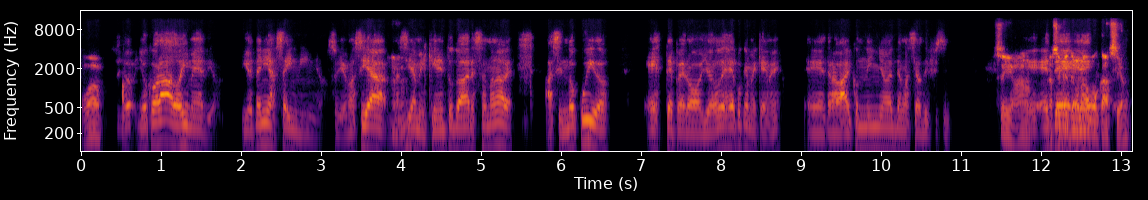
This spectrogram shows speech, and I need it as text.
Wow. Yo, yo cobraba dos y medio. Y yo tenía seis niños. So, yo me hacía, me hacía 1.500 dólares semanales haciendo cuido, este, pero yo lo dejé porque me quemé. Eh, trabajar con niños es demasiado difícil. Sí, bueno, eh, es que una vocación.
